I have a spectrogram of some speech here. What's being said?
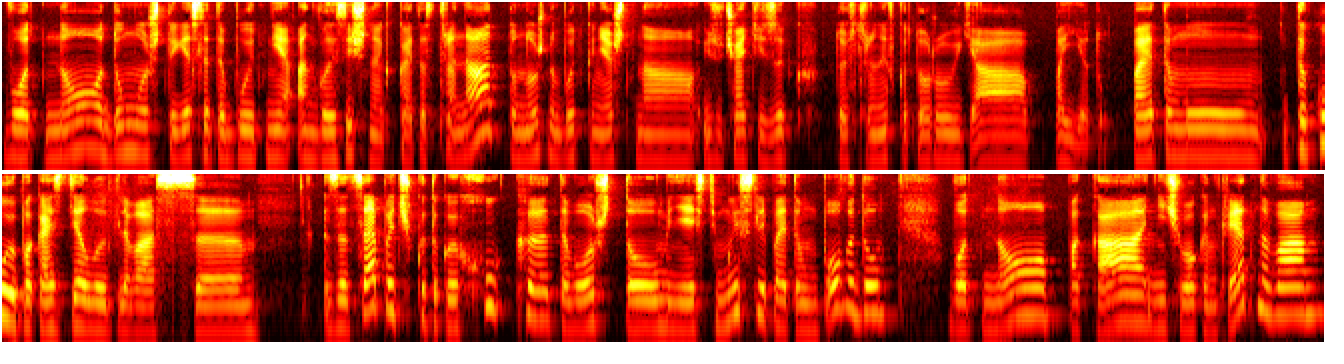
вот, но думаю, что если это будет не англоязычная какая-то страна, то нужно будет, конечно, изучать язык той страны, в которую я поеду. Поэтому такую пока сделаю для вас э, зацепочку, такой хук того, что у меня есть мысли по этому поводу, вот, но пока ничего конкретного,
